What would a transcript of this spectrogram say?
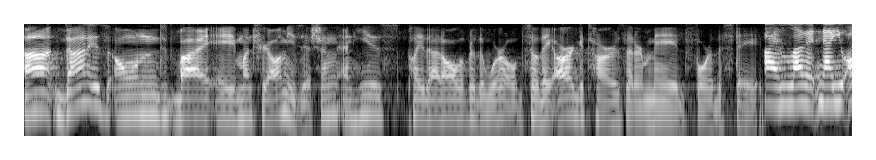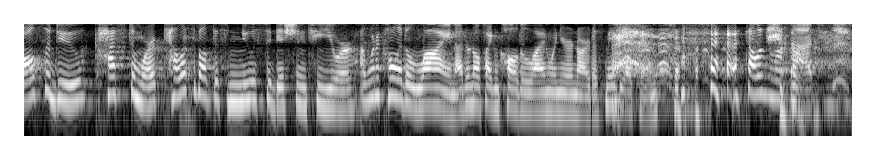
Uh, that is owned by a Montreal musician, and he has played that all over the world. So they are guitars that are made for the stage. I love it. Now you also do custom work. Tell us about this newest addition to your, I want to call it a line. I don't know if I can call it a line when you're an artist. Maybe I can. Tell us about that.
